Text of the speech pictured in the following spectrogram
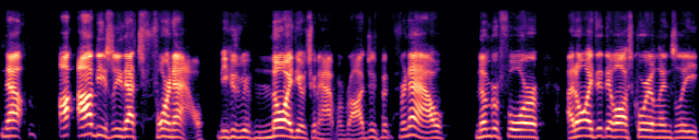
Now, obviously, that's for now because we have no idea what's going to happen with Rodgers. But for now, number four, I don't like that they lost Corey Linsley.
